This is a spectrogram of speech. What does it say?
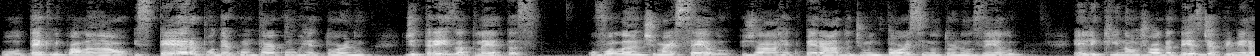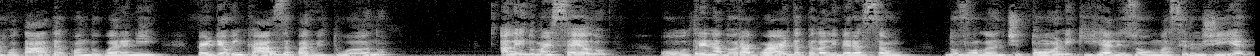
o técnico Alan Al espera poder contar com o retorno de três atletas, o volante Marcelo, já recuperado de um entorse no tornozelo, ele que não joga desde a primeira rodada, quando o Guarani perdeu em casa para o Ituano. Além do Marcelo, o treinador aguarda pela liberação do volante Tony, que realizou uma cirurgia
